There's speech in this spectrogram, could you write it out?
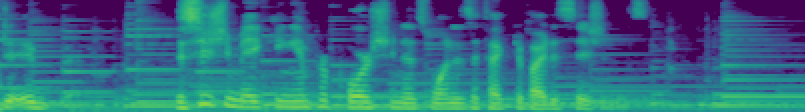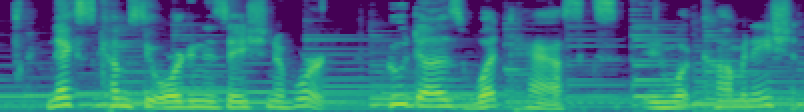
De Decision-making in proportion as one is affected by decisions. Next comes the organization of work. Who does what tasks in what combination?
